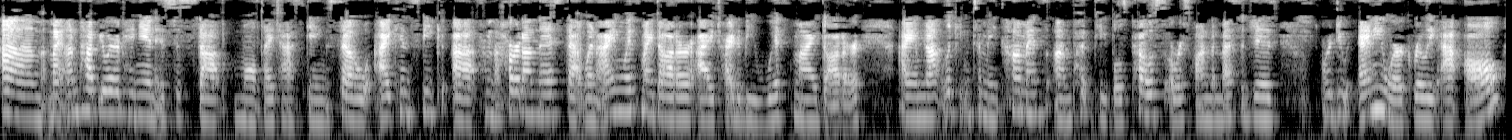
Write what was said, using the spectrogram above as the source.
Um, my unpopular opinion is to stop multitasking. So I can speak uh, from the heart on this that when I'm with my daughter, I try to be with my daughter. I am not looking to make comments on put people's posts or respond to messages or do any work really at all.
